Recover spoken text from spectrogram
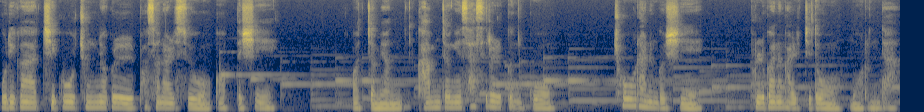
우리가 지구 중력을 벗어날 수 없듯이 어쩌면 감정의 사슬을 끊고 초월하는 것이 불가능할지도 모른다.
